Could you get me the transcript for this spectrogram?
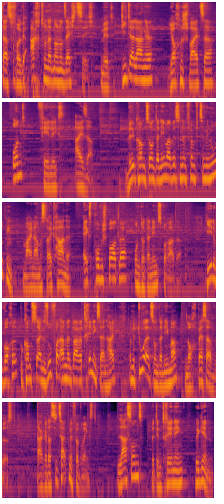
Das ist Folge 869 mit Dieter Lange, Jochen Schweizer und Felix Eiser. Willkommen zu Unternehmerwissen in 15 Minuten. Mein Name ist Raikane, Ex-Profisportler und Unternehmensberater. Jede Woche bekommst du eine sofort anwendbare Trainingseinheit, damit du als Unternehmer noch besser wirst. Danke, dass du die Zeit mit verbringst. Lass uns mit dem Training beginnen.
